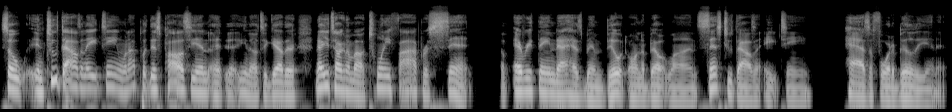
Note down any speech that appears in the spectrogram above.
So in 2018 when i put this policy in uh, you know together now you're talking about 25% of everything that has been built on the Beltline since 2018 has affordability in it.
